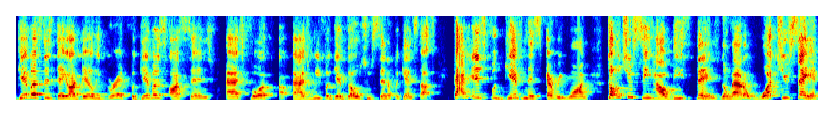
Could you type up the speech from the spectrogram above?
Give us this day our daily bread. Forgive us our sins as for uh, as we forgive those who sin up against us. That is forgiveness, everyone. Don't you see how these things, no matter what you're saying,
